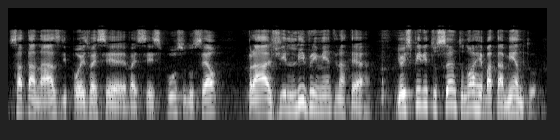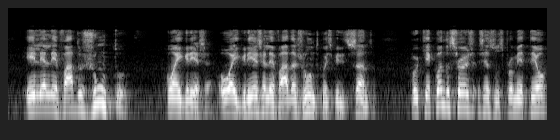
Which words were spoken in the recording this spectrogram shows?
Satanás depois vai ser, vai ser expulso do céu para agir livremente na terra. E o Espírito Santo, no arrebatamento, ele é levado junto com a igreja, ou a igreja é levada junto com o Espírito Santo. Porque quando o Senhor Jesus prometeu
